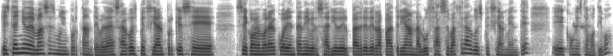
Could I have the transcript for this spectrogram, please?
Este año además es muy importante, ¿verdad? Es algo especial porque se, se conmemora el 40 aniversario del padre de la patria andaluza. ¿Se va a hacer algo especialmente eh, con este motivo?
